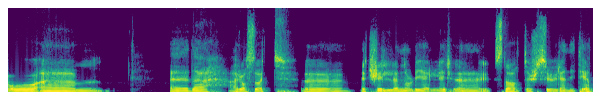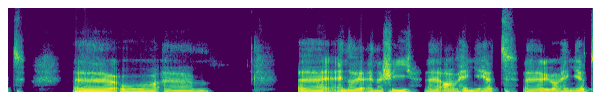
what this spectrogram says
Og Eh, det er også et, eh, et, skille når det gjelder eh, staters suverenitet og energi, avhengighet, uavhengighet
